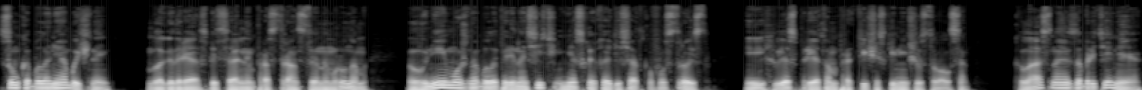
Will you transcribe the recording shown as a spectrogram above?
Сумка была необычной. Благодаря специальным пространственным рунам в ней можно было переносить несколько десятков устройств, и их вес при этом практически не чувствовался. Классное изобретение.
